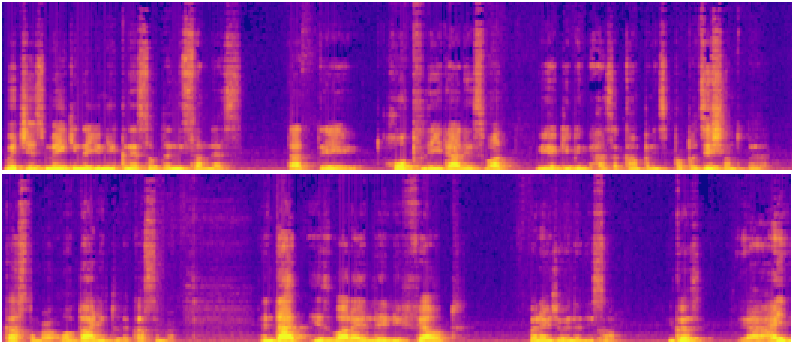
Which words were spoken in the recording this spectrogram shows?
which is making the uniqueness of the Nissanness, that the, hopefully that is what we are giving as a company's proposition to the customer or value to the customer. And that is what I really felt when I joined the Nissan. Because I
